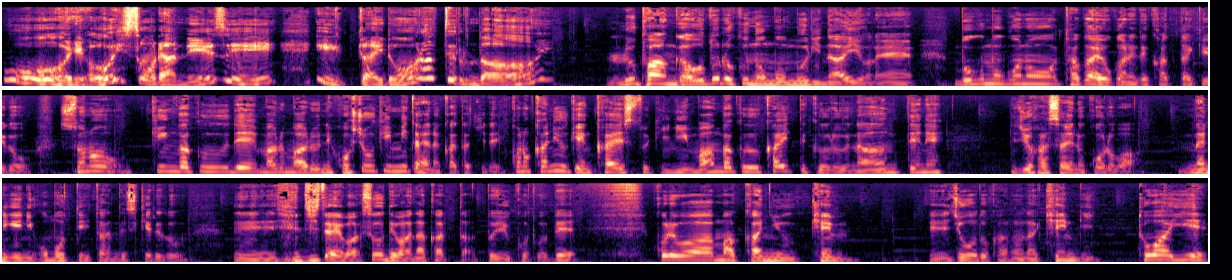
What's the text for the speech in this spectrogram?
おいおいそりゃねえぜ一体どうなってるんだい？ルパンが驚くのも無理ないよね僕もこの高いお金で買ったけどその金額でまるまるね保証金みたいな形でこの加入券返す時に満額返ってくるなんてね18歳の頃は何気に思っていたんですけれど、えー、事態はそうではなかったということでこれはまあ加入権、えー、浄土可能な権利とはいえ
